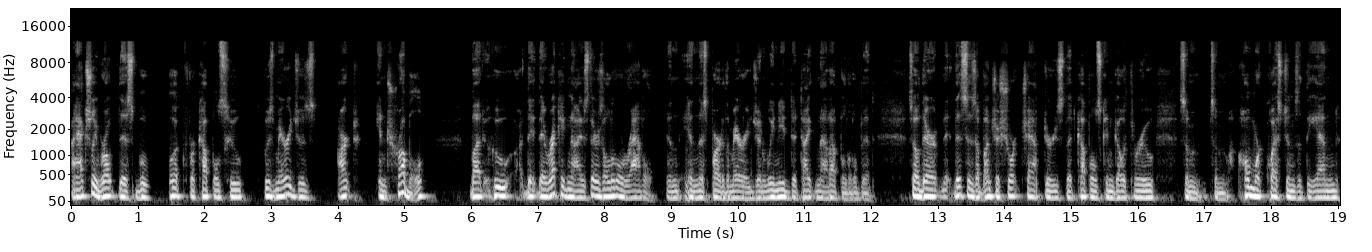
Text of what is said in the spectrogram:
I actually wrote this book for couples who whose marriages aren't in trouble, but who they, they recognize there's a little rattle in in this part of the marriage, and we need to tighten that up a little bit. So there, this is a bunch of short chapters that couples can go through. Some some homework questions at the end.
